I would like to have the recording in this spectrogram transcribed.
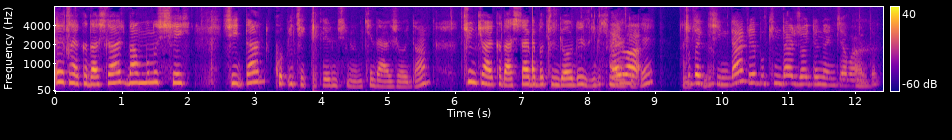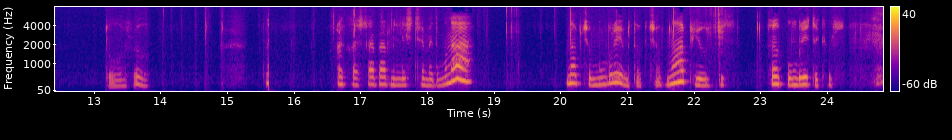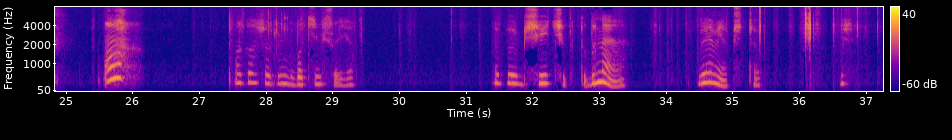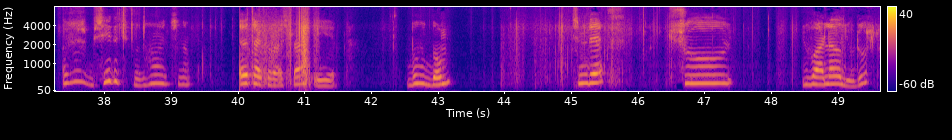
Evet arkadaşlar ben bunu şey şeyden kopya çektiklerini düşünüyorum Kinder Joy'dan. Çünkü arkadaşlar bakın gördüğünüz gibi Erva, Kinder'de de Bu da Kinder ve bu Kinder Joy'dan önce vardı. Doğru. Arkadaşlar ben birleştiremedim bunu. Ne yapacağım? Bunu buraya mı takacağım? Ne yapıyoruz biz? Ha, bunu buraya takıyoruz. Ah! Arkadaşlar dur bir bakayım şuraya. Ya böyle bir şey çıktı. Bu ne? Buraya mı? Arkadaşlar bir şey de çıkmadı. Ha içine. Evet arkadaşlar iyi. Buldum. Şimdi şu yuvarlağı alıyoruz.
